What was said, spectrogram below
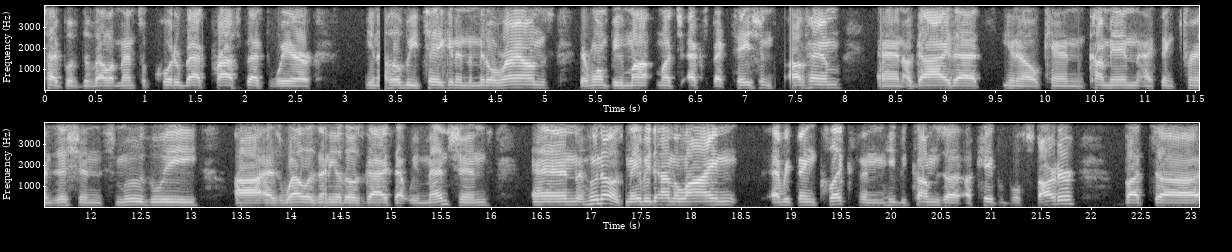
type of developmental quarterback prospect, where you know he'll be taken in the middle rounds. There won't be mu- much expectations of him, and a guy that you know can come in. I think transition smoothly uh, as well as any of those guys that we mentioned. And who knows, maybe down the line everything clicks and he becomes a, a capable starter. But uh,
